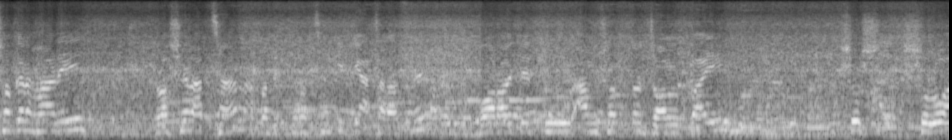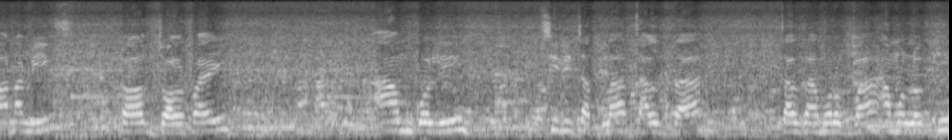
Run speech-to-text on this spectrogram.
শখের হাড়ি, রসের আচার, আপনারা দেখতে পাচ্ছেন কি কি আচার আছে। বড় একটু আমসত্ব জলপাই ষোলো আনা মিক্স, টক জলপাই আমকলি, চিলি চাতলা চালতা চালতা মোরব্বা আমলকি,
